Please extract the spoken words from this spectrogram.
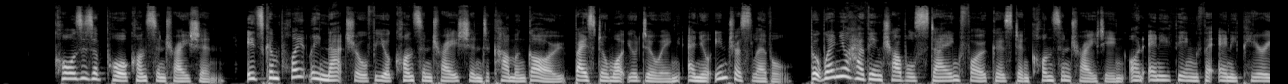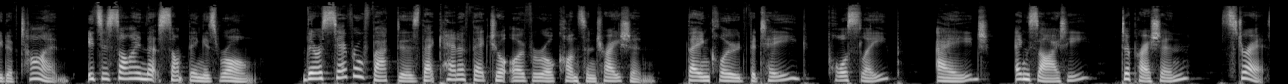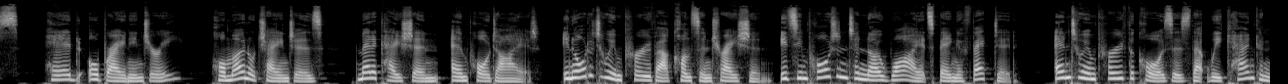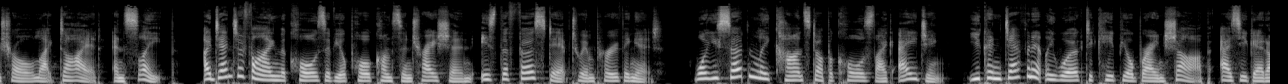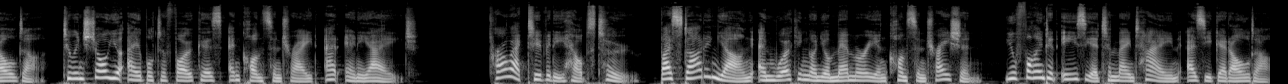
Causes of poor concentration. It's completely natural for your concentration to come and go based on what you're doing and your interest level. But when you're having trouble staying focused and concentrating on anything for any period of time, it's a sign that something is wrong. There are several factors that can affect your overall concentration. They include fatigue, poor sleep, age, anxiety, depression, stress, head or brain injury, hormonal changes, medication, and poor diet. In order to improve our concentration, it's important to know why it's being affected and to improve the causes that we can control, like diet and sleep. Identifying the cause of your poor concentration is the first step to improving it. While you certainly can't stop a cause like aging, you can definitely work to keep your brain sharp as you get older to ensure you're able to focus and concentrate at any age. Proactivity helps too. By starting young and working on your memory and concentration, you'll find it easier to maintain as you get older.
